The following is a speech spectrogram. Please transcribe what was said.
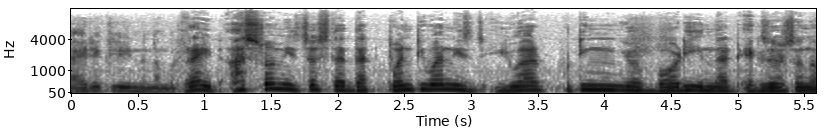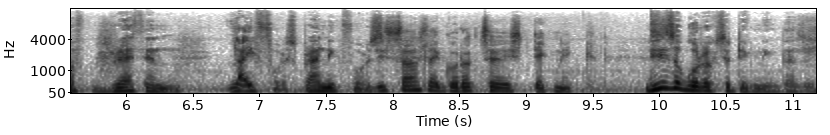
Directly in the number. Right. Ashram is just that that 21 is you are putting your body in that exertion of breath and life force, pranic force. This sounds like Goraksha's technique. This is a Goraksha technique, Daju.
